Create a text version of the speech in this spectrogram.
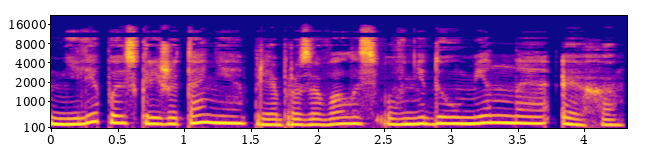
Нелепое скрежетание преобразовалось в недоуменное эхо.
